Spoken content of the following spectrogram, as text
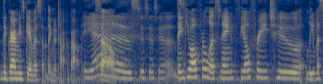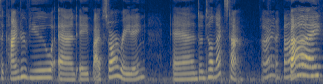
the Grammys gave us something to talk about. yes, So yes, yes, yes. thank you all for listening. Feel free to leave us a kind review and a five star rating. And until next time, All right, Bye. bye.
